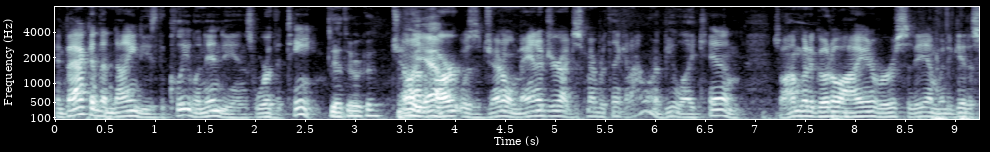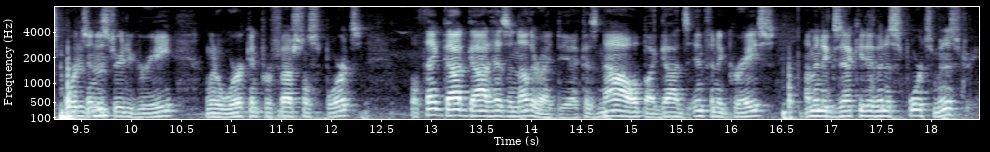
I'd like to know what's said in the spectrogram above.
And back in the '90s, the Cleveland Indians were the team. yeah, they were good. John Oh, yeah. Hart was the general manager. I just remember thinking, I want to be like him. So I'm going to go to Ohio University. I'm going to get a sports Mm-hmm. industry degree. I'm going to work in professional sports. Well, thank God God has another idea because now, by God's infinite grace, I'm an executive in a sports ministry.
